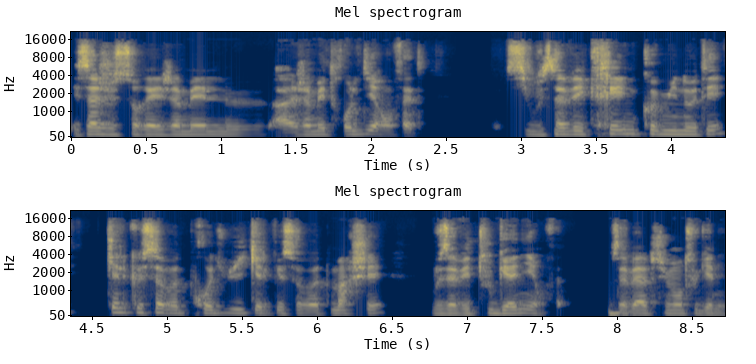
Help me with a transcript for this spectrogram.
Et ça, je saurais jamais le, à jamais trop le dire en fait. Si vous savez créer une communauté, quel que soit votre produit, quel que soit votre marché, vous avez tout gagné en fait. Vous avez absolument tout gagné.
